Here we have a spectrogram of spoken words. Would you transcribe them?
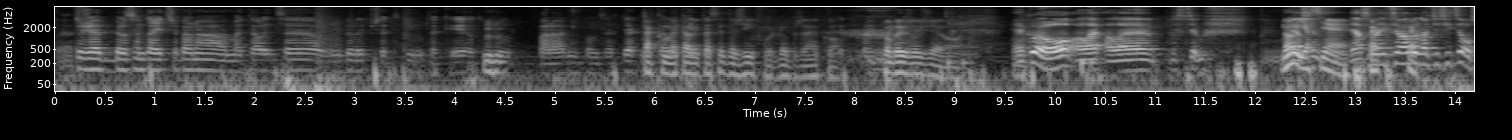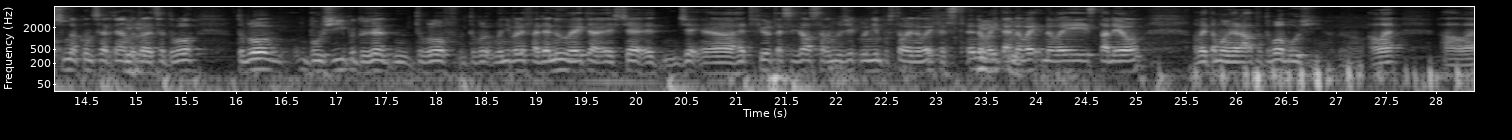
To je, Protože byl jsem tady třeba na Metalice a oni byli předtím taky a to byl parádní koncert. Jak Tak Metallica, se drží furt dobře, jako. To bych řekl, že jo. jako jo, ale, ale prostě už... No já jasně. Jsem, já jsem Tak- třeba byl 2008 na koncertě na Metalice, to bylo, to bylo boží, protože to bylo, to bylo, oni byli v Edenu, veď, a ještě eh, J, uh, Hetfield, tak si dělal srandu, že kvůli ním postavili nový fest, nový, ten, nový, nový stadion, aby tam mohli hrát, a to bylo boží. jo. Ale, ale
